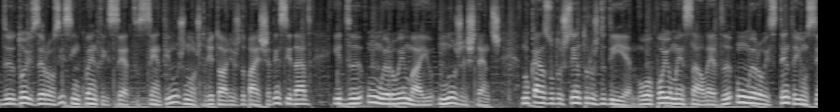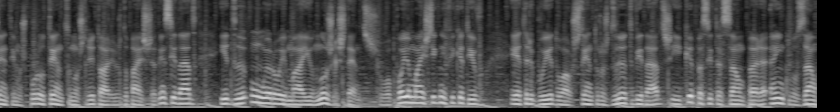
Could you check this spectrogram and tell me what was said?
de 2,57 euros nos territórios de baixa densidade e de 1,5 euro nos restantes. No caso dos centros de dia, o apoio mensal é de 1,71 euro por utente nos territórios de baixa densidade e de 1,5 euro nos restantes. O apoio mais significativo é atribuído aos centros de atividades e capacitação para a inclusão,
